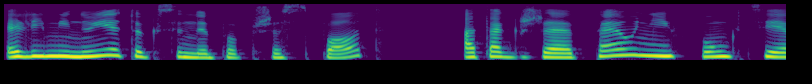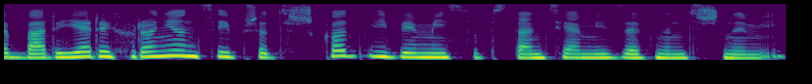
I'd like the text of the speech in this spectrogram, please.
eliminuje toksyny poprzez pot, a także pełni funkcję bariery chroniącej przed szkodliwymi substancjami zewnętrznymi.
